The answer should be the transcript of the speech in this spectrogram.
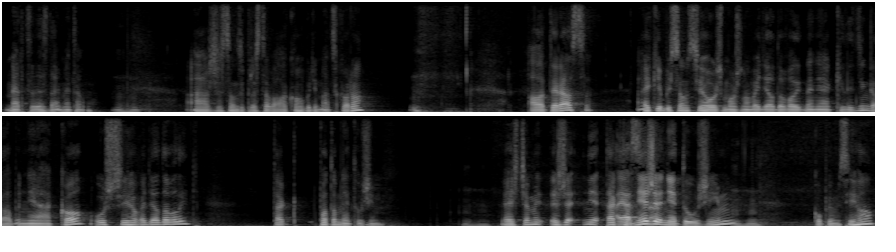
Mercedes, dajme tomu. Mhm. A že som si predstavoval, ako ho budem mať skoro. Ale teraz, aj keby som si ho už možno vedel dovoliť na nejaký leasing, alebo nejako už si ho vedel dovoliť, tak potom netúžim. Mhm. Vieš čo mi, že, nie, takto, ja nie, na- že netúžim, Mhm. kúpim si ho,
